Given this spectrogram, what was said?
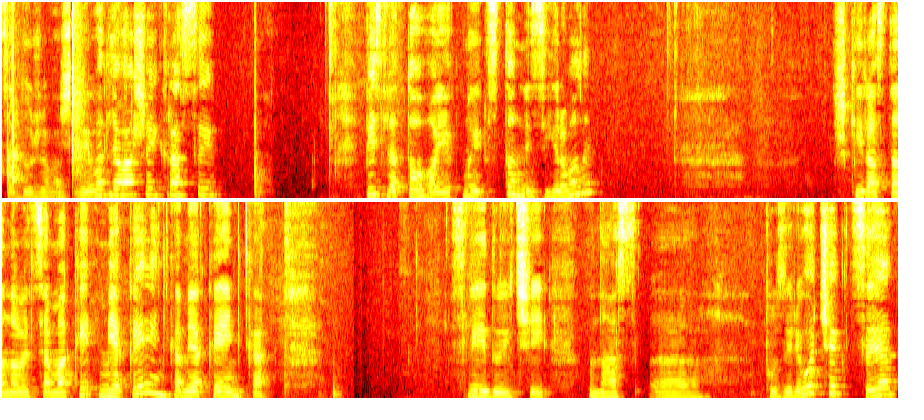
Це дуже важливо для вашої краси. Після того, як ми стонізували, шкіра становиться м'якенька, м'якенька. Слідуючий у нас е, пузирьочок це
